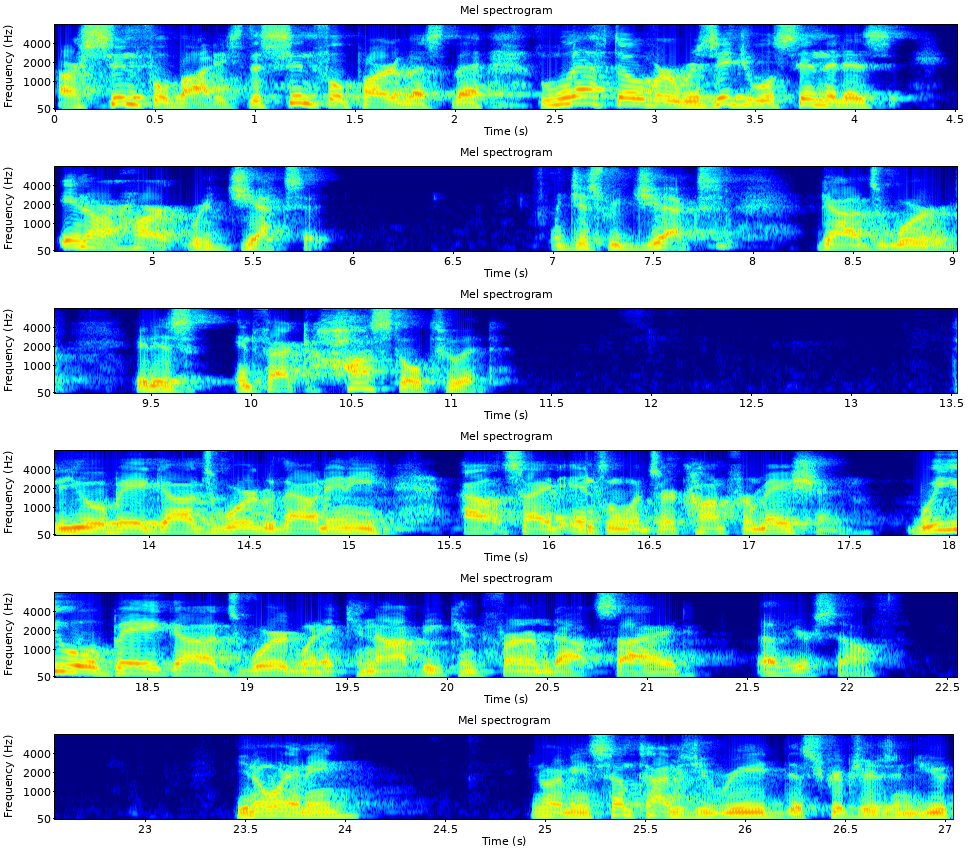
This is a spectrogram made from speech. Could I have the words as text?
Our sinful bodies, the sinful part of us, the leftover residual sin that is in our heart rejects it. It just rejects God's word. It is, in fact, hostile to it. Do you obey God's word without any outside influence or confirmation? Will you obey God's word when it cannot be confirmed outside of yourself? You know what I mean? You know what I mean? Sometimes you read the scriptures and you,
